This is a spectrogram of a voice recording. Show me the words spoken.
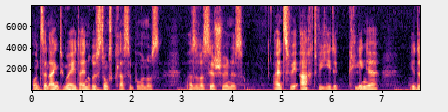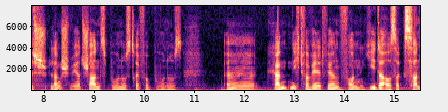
und sein Eigentümer erhält einen Rüstungsklasse-Bonus. Also was sehr schön ist. 1W8 wie jede Klinge, jedes Sch- Langschwert, Schadensbonus, Trefferbonus. Äh, kann nicht verwendet werden von jeder außer Xan.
